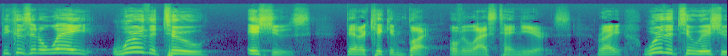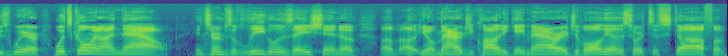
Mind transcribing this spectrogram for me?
Because in a way, we're the two issues that are kicking butt over the last 10 years, right? We're the two issues where what's going on now in terms of legalization of, of uh, you know marriage equality, gay marriage, of all the other sorts of stuff, of,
